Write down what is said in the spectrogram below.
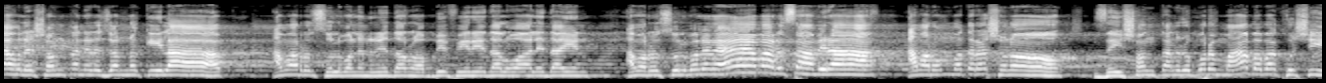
তাহলে সন্তানের জন্য কি লাভ? আমার রসুল বলেন হৃদয় রব্বি ফিরিদাল ওয়ালিদাইন। আমার রসুল বলেন হ্যাঁ আমার সাহাবীরা আমার উম্মতেরা শোনো, যেই সন্তানের উপর মা বাবা খুশি,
